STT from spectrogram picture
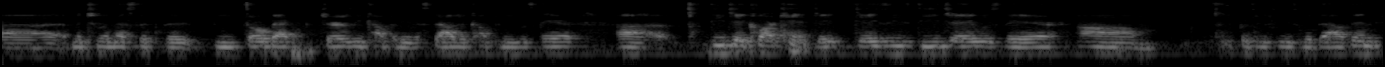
Uh, Mitchell and the, the, throwback jersey company, nostalgia company, was there. Uh, DJ Clark Kent, Jay Z's DJ, was there. Um, he produced Reasonable Doubt. Then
